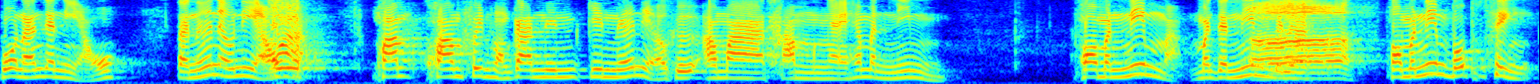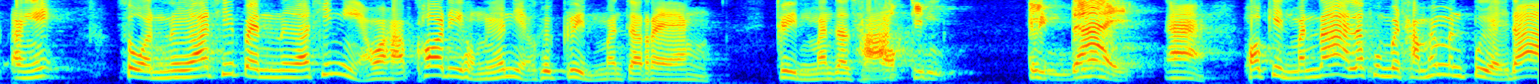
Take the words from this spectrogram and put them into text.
พวกนั้นจะเหนียว แต่เนื้อเหนียวเหนียวอะความความฟินของการกินเนื้อเหนียวคือ เอามาทำไงให้มันนิ่ม พอมันนิ่มอะ มันจะนิ่มไปเลย พอมันนิ่มปุ๊บสิ่งอย่างนี้ ส่วนเนื้อที่เป็นเนื้อที่เหนียวอะครับ ข้อดีของเนื้อเหนียวคือกลิ่นมันจะแรง กลิ่นมันจะชัดกลิ่นกลิ่นได้อ่าพอกลิ่นมันได้แล้วคุณไปทำให้มันเปื่อยได้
